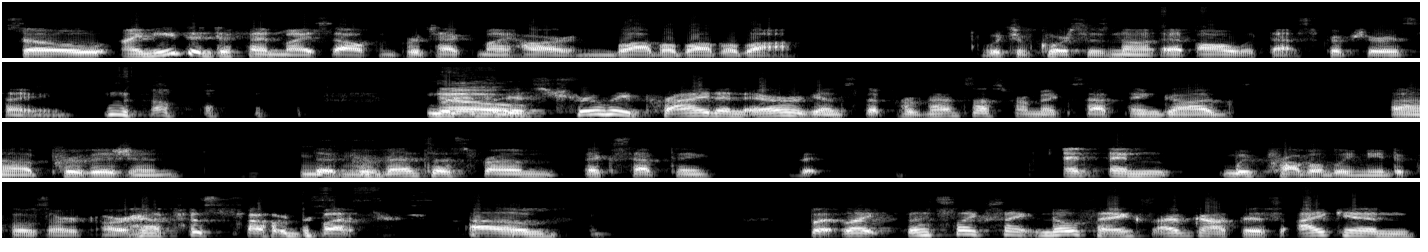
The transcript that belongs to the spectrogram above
So I need to defend myself and protect my heart and blah, blah, blah, blah, blah. Which, of course, is not at all what that scripture is saying. No. No. It's, it's, truly pride and arrogance that prevents us from accepting God's uh, provision, that mm-hmm. prevents us from accepting that. And, and we probably need to close our, our episode, but um, but like that's like saying no thanks, I've got this. I can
